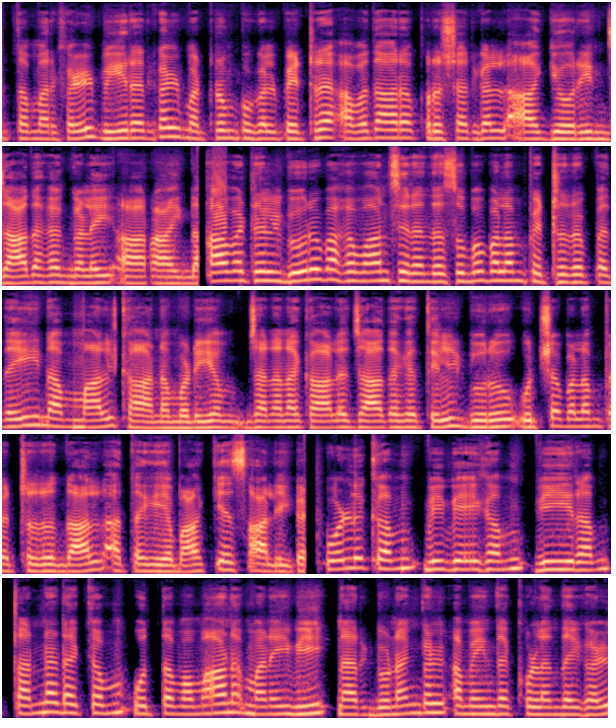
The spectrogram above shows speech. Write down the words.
உத்தமர்கள் வீரர்கள் மற்றும் புகழ்பெற்ற அவதார புருஷர்கள் ஆகியோரின் ஜாதகங்களை ஆராய்ந்தார். அவற்றில் குரு பகவான் சிறந்த சுபபலம் பெற்றிருப்பதை நம்மால் காண முடியும். ஜனன கால ஜாதகத்தில் குரு உச்சபலம் பெற்றிருந்தால் அத்தகைய பாக்கியசாலிகள். ஒழுக்கம் விவேகம் வீரம் தன்னடக்கம் உத்தமமான மனைவி நற்குணங்கள் அமைந்த குழந்தைகள்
